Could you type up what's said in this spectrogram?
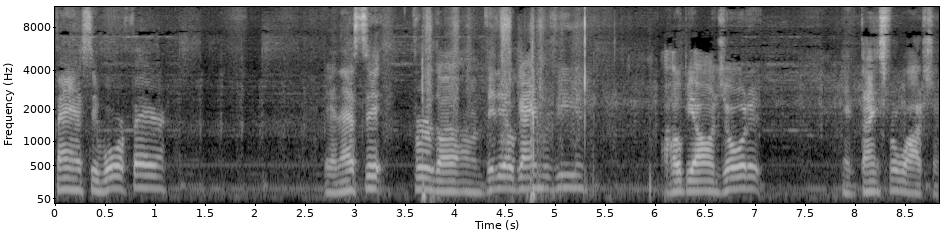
fantasy warfare. And that's it for the um, video game review. I hope y'all enjoyed it, and thanks for watching.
